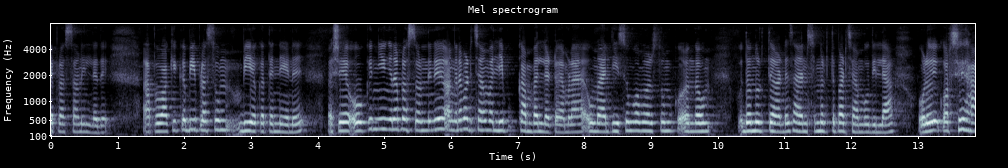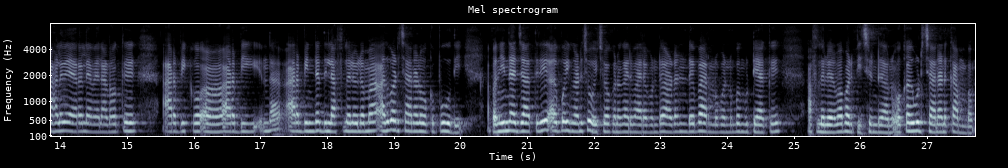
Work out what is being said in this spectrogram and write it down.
എ പ്ലസ് ആണ് ഉള്ളത് അപ്പോൾ ബാക്കിയൊക്കെ ബി പ്ലസും ബി ഒക്കെ തന്നെയാണ്. പക്ഷേ ഓക്ക് ഇനി ഇങ്ങനെ പ്ലസ് വണ്ണിന് അങ്ങനെ പഠിച്ചാൽ വലിയ കമ്പല്ല കേട്ടോ നമ്മളെ ഹ്യൂമാനിറ്റീസും കൊമേഴ്സും എന്താ ഇതൊന്നും എടുത്തുകൊണ്ട് സയൻസ് ഒന്നും എടുത്ത് പഠിച്ചാൻ പോകുന്നില്ല ഓൾ കുറച്ച് ആൾ വേറെ ലെവലാണ് ഓക്ക് അറബിക്കോ അറബി എന്താ അറബിന്റെ ദിലാഫ് അഫ്ലലുലമ അത് പഠിച്ചാനാണ് ഓക്ക് പൂതി. അപ്പം നീ നജാത്തിൽ അത് പോയി ഇങ്ങോട്ട് ചോദിച്ചു നോക്കണം കരുവാരം കൊണ്ട്. അവിടെ ഉണ്ട് പറഞ്ഞു പെണ്ണു പെൺകുട്ടിയാൾക്ക് അഫ്ലുലമ പഠിപ്പിച്ചിട്ടുണ്ട് പറഞ്ഞു. ഓക്ക് അത് പിടിച്ചാനാണ് കമ്പം.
